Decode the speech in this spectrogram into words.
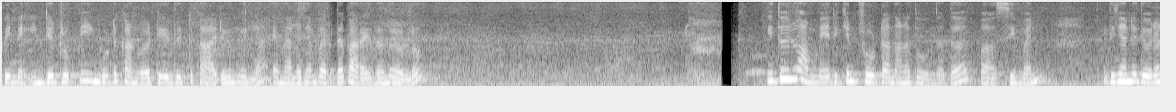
പിന്നെ ഇന്ത്യൻ റുപ്പി ഇങ്ങോട്ട് കൺവേർട്ട് ചെയ്തിട്ട് കാര്യമൊന്നുമില്ല. എന്നാലും ഞാൻ വെറുതെ പറയുന്നതേ ഉള്ളൂ. ഇതൊരു അമേരിക്കൻ ഫ്രൂട്ടാണെന്നാണ് തോന്നുന്നത് പേഴ്സിമൻ ഇത് ഞാൻ ഇതുവരെ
